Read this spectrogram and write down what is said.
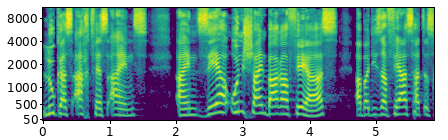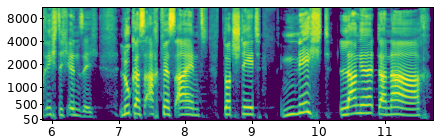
Lukas 8, Vers 1. Ein sehr unscheinbarer Vers, aber dieser Vers hat es richtig in sich. Lukas 8, Vers 1, dort steht, nicht lange danach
